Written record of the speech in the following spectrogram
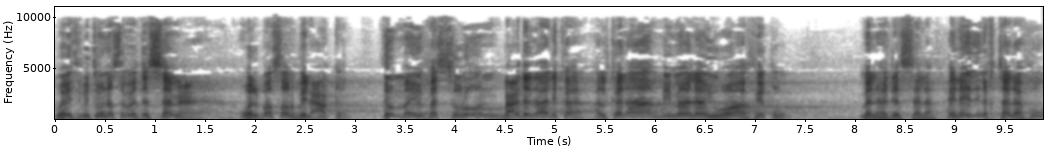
ويثبتون صفة السمع والبصر بالعقل ثم يفسرون بعد ذلك الكلام بما لا يوافق منهج السلف. حينئذ اختلفوا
